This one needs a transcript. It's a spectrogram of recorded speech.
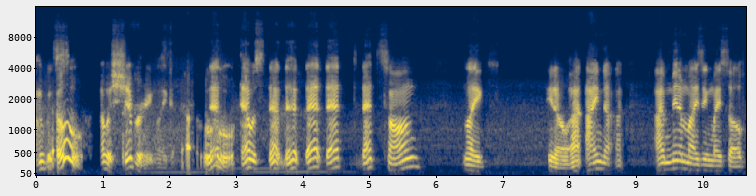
I was Oh, I was shivering. Like ooh. that was that that that that that song. Like, you know, I I know I'm minimizing myself,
